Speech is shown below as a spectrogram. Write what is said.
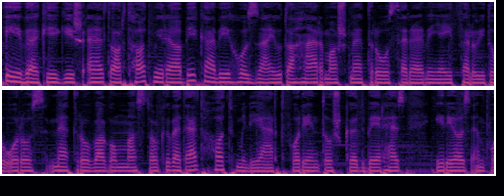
Évekig is eltarthat, mire a BKV hozzájut a hármas metró szerelvényeit felújító orosz metróvagonmasztól követelt 6 milliárd forintos ködbérhez, írja az m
